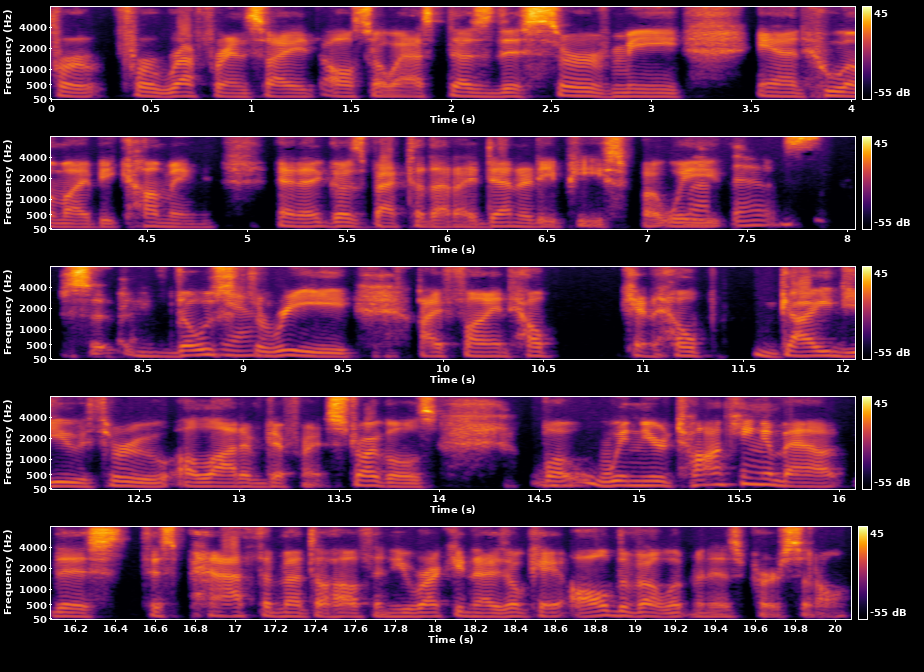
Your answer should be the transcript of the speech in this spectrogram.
for for reference, I also ask, "Does this serve me?" And who am I becoming? And it goes back to that identity piece. But we those, so those yeah. three I find help can help guide you through a lot of different struggles but when you're talking about this this path of mental health and you recognize okay all development is personal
